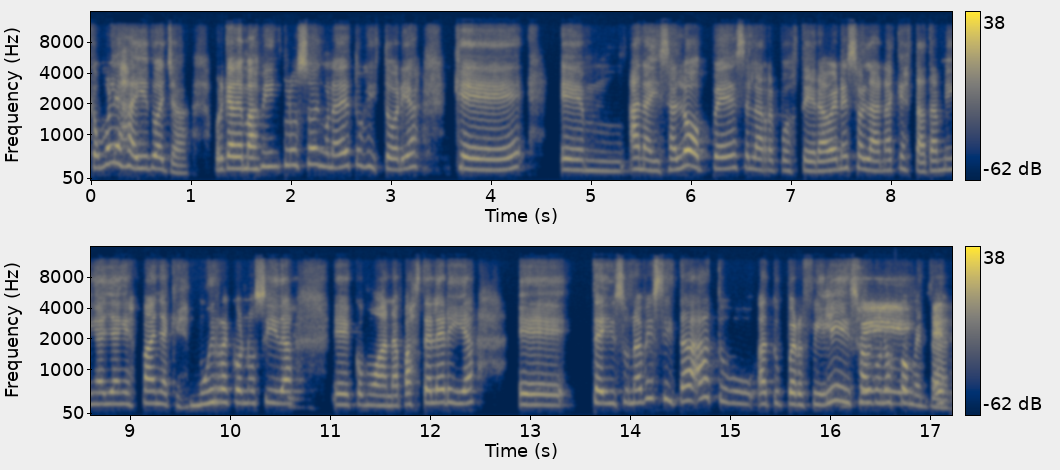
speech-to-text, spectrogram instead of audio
¿Cómo les ha ido allá? Porque además vi incluso en una de tus historias que eh, Anaísa López, la repostera venezolana que está también allá en España, que es muy reconocida eh, como Ana Pastelería, eh, te hizo una visita a tu, a tu perfil y hizo algunos comentarios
